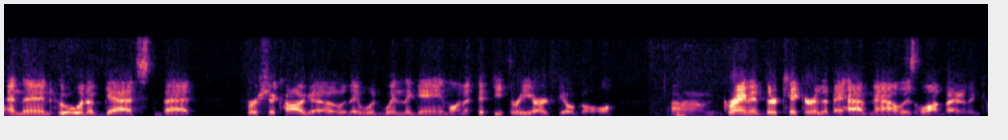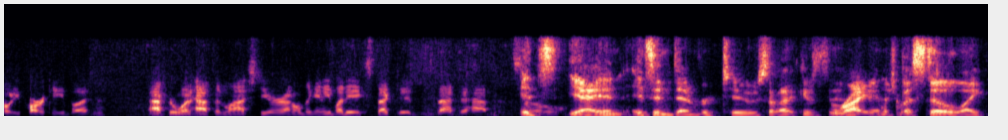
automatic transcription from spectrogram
And then who would have guessed that for Chicago, they would win the game on a 53 yard field goal? Um, granted, their kicker that they have now is a lot better than Cody Parkey, but after what happened last year, I don't think anybody expected that to happen. So. It's yeah, and it's in Denver too, so that gives the right. advantage. But still, like,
